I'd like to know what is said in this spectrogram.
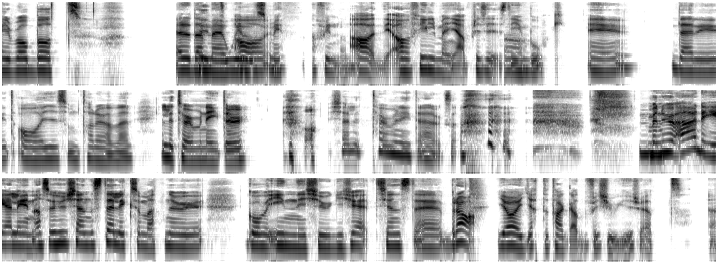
iRobot. Är det den det- med Will ja. Smith-filmen? Ja, det- ja, filmen ja, precis. Det är Ja. en bok. Eh, där är ett AI som tar över. Eller Terminator. Ja. Kör lite Terminator här också. Men hur är det Elin? Alltså, hur känns det liksom att nu går vi in i 2021? Känns det bra? Jag är jättetaggad för 2021. Eh,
